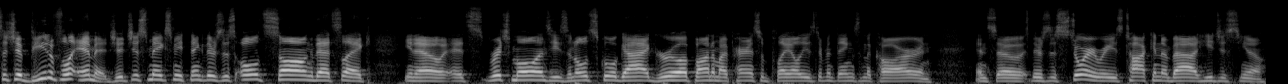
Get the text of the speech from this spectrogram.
Such a beautiful image. It just makes me think there's this old song that's like, you know, it's Rich Mullins. He's an old school guy. Grew up on it. My parents would play all these different things in the car. And, and so there's this story where he's talking about he just, you know,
